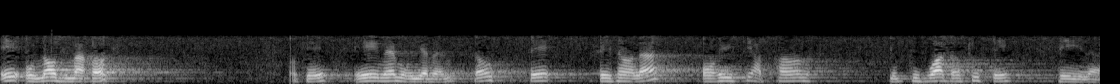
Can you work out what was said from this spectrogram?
et au nord du Maroc, ok, et même au Yémen. Donc, ces gens-là ont réussi à prendre le pouvoir dans tous ces pays-là.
